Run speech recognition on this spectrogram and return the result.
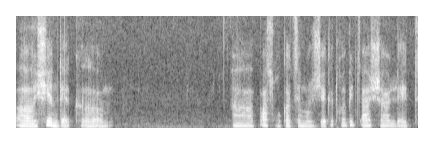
შემდეგ აა პასუხგაცემული შეკითხვები წაშალეთ.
